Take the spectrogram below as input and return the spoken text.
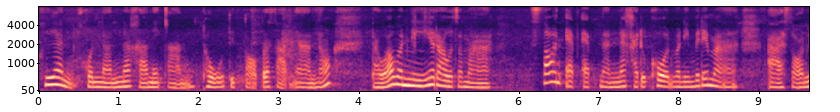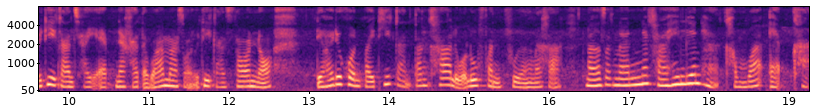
เพื่อนคนนั้นนะคะในการโทรติดต่อประสานงานเนาะแต่ว่าวันนี้เราจะมาซ่อนแอปแอปนั้นนะคะ ทุกคนวันนี้ไม่ได้มาอาสอนวิธีการใช้แอปนะคะ แต่ว่ามาสอนวิธีการซ่อนเนาะเดี๋ยวให้ทุกคนไปที่การตั้งค่าหรือว่ารูปฟันเฟืองนะคะ หลังจากนั้นนะคะให้เลื่อนหาคำว่าแอปค่ะ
